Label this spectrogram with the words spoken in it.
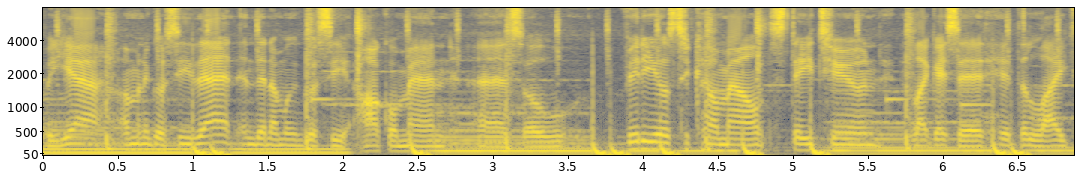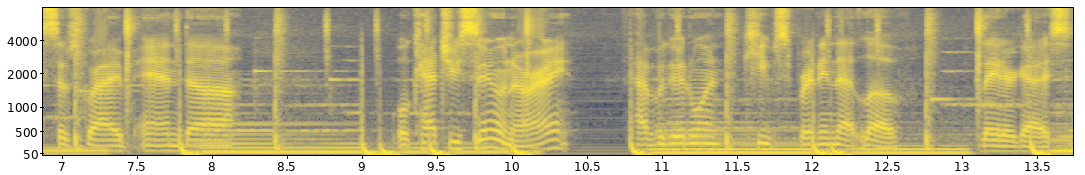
but yeah, I'm gonna go see that, and then I'm gonna go see Aquaman. Uh, so videos to come out. Stay tuned. Like I said, hit the like, subscribe, and uh, we'll catch you soon. All right. Have a good one. Keep spreading that love. Later, guys.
